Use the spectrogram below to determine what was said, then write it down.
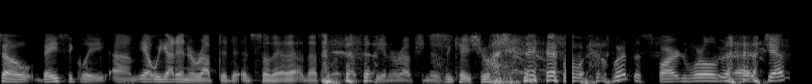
So basically, um, yeah, we got interrupted, and so that, that's what that's what the interruption is. In case you want, we're at the Spartan World uh, Championship.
